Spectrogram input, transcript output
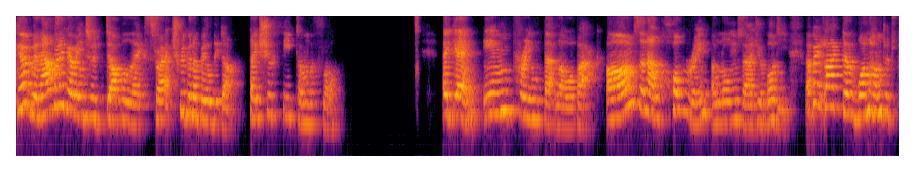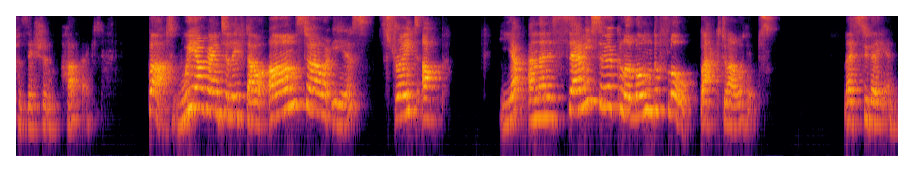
Good, we're now going to go into a double leg stretch. We're going to build it up. Place your feet on the floor. Again, imprint that lower back. Arms are now hovering alongside your body, a bit like the 100 position. Perfect. But we are going to lift our arms to our ears, straight up Yep, and then a semicircle along the floor, back to our hips. Let's do that again.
